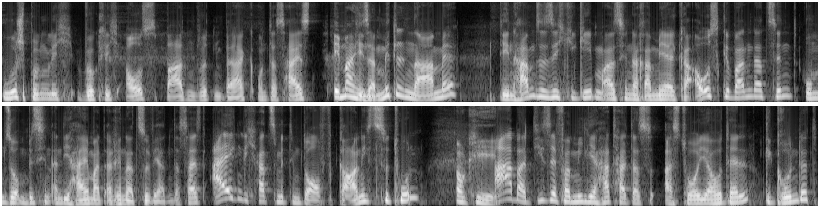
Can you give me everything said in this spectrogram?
ursprünglich wirklich aus Baden-Württemberg und das heißt, Immerhin. dieser Mittelname, den haben sie sich gegeben, als sie nach Amerika ausgewandert sind, um so ein bisschen an die Heimat erinnert zu werden. Das heißt, eigentlich hat es mit dem Dorf gar nichts zu tun. Okay. Aber diese Familie hat halt das Astoria Hotel gegründet.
